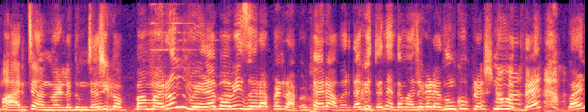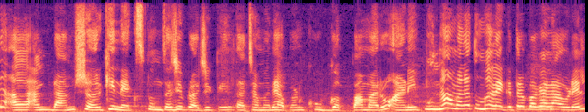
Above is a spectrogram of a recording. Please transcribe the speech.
फार छान वाटलं तुमच्याशी गप्पा मारून. वेळाभावी जर आपण रॅपिड फायर आवडता घेतो नाही तर माझ्याकडे अजून खूप प्रश्न होते. पण आय एम डॅम शुअर की नेक्स्ट तुमचं जे प्रोजेक्ट येईल त्याच्यामध्ये आपण खूप गप्पा मारू. आणि पुन्हा मला तुम्हाला एकत्र बघायला आवडेल.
